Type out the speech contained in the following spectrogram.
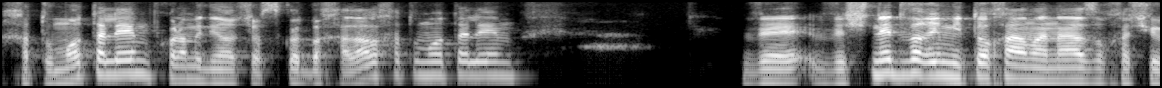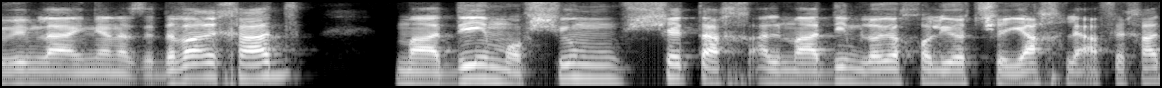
חתומות עליהן, כל המדינות שעוסקות בחלל חתומות עליהן, ו, ושני דברים מתוך האמנה הזו חשובים לעניין הזה. דבר אחד, מאדים או שום שטח על מאדים לא יכול להיות שייך לאף אחד.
